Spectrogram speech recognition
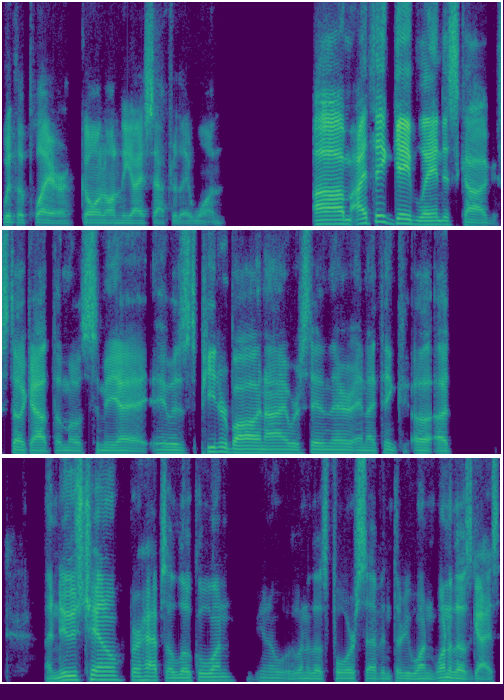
with a player going on the ice after they won? Um, I think Gabe Landeskog stuck out the most to me. I, it was Peter Baugh and I were standing there, and I think a, a a news channel, perhaps a local one, you know, one of those four, seven, 31, one of those guys.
